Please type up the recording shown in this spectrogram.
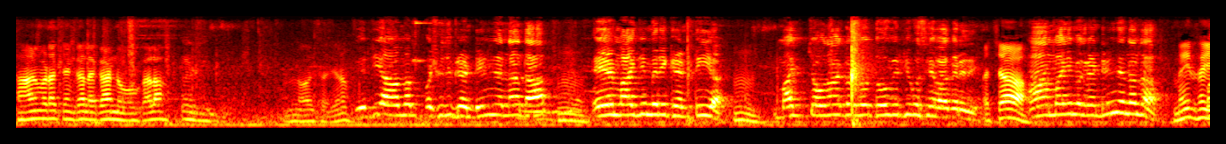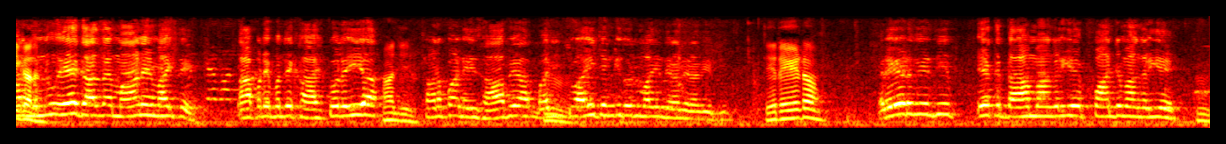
ਖਾਣ ਬੜਾ ਚੰਗਾ ਲੱਗਾ ਨੋਕ ਵਾਲਾ। ਹਾਂਜੀ। ਲਓ ਸੱਜਣੋ। ਵੀਰ ਜੀ ਆ ਮੈਂ ਪਸ਼ੂ ਦੀ ਗਰੰਟੀ ਨਹੀਂ ਦਿੰਦਾ ਦਾ ਹੂੰ। ਇਹ ਮੱਝ ਦੀ ਮੇਰੀ ਗਰੰਟੀ ਆ। ਹੂੰ। ਮੱਝ 14 ਕਿਲੋ ਦੋ ਵੀਰ ਜੀ ਕੋ ਸੇਵਾ ਕਰੇ ਦੇ ਅੱਛਾ। ਆ ਮੱਝ ਦੀ ਮੈਂ ਗਰੰਟੀ ਨਹੀਂ ਦਿੰਦਾ ਦਾ ਨਹੀਂ ਸਹੀ ਗੱਲ। ਮੈਨੂੰ ਇਹ ਗੱਲ ਦਾ ਮਾਣ ਹੈ ਮੱਝ ਤੇ। ਆਪਣੇ ਬੰਦੇ ਖਾਸ ਕੋ ਲਈ ਆ। ਹਾਂਜੀ। ਥਣ ਭਾਂਡੇ ਦੀ ਸਾਫ਼ ਆ। ਮੱਝ ਚਵਾਈ ਚੰਗੀ ਦੁੱਧ ਨੂੰ ਦੇਣਾ ਦੇਣਾ ਵੀਰ ਜੀ। ਤੇ ਰੇਟ? ਰੇਟ ਵੀਰ ਜੀ ਇੱਕ 10 ਮੰਗ ਲਈਏ 5 ਮੰਗ ਲਈਏ। ਹੂੰ।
